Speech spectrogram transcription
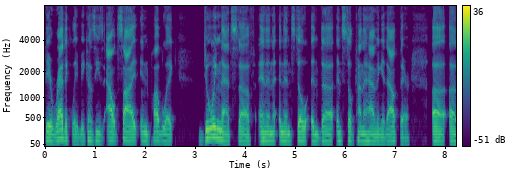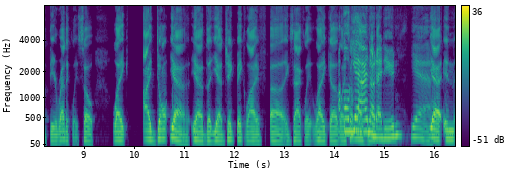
theoretically because he's outside in public doing that stuff and then and then still and uh, and still kind of having it out there uh, uh theoretically so like I don't. Yeah, yeah, the yeah Jakenbake Live. Uh, exactly. Like, uh, like oh yeah, like I know that. that, dude. Yeah, yeah. In,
